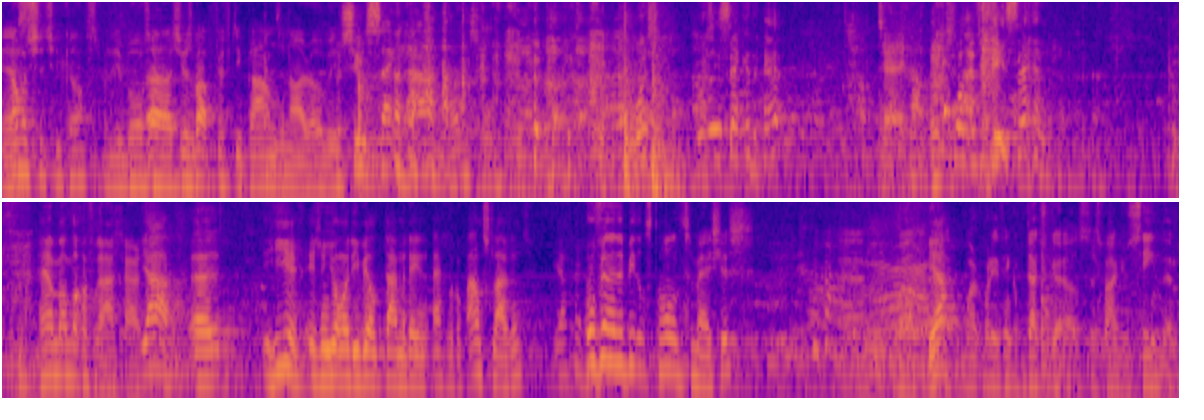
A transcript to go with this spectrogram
Yes. How much did she cost when you bought her? Uh, she was about 50 pounds in Nairobi. But she was second hand, wasn't she? Was she, was she second hand? What has he said? Herman, nog een vraag graag. Ja, eh, hier is een jongen die wil daar meteen eigenlijk op aansluitend. Hoe vinden de Beatles de Hollandse meisjes? Well, Yeah. what, what do you think of Dutch girls as far as you've seen them?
